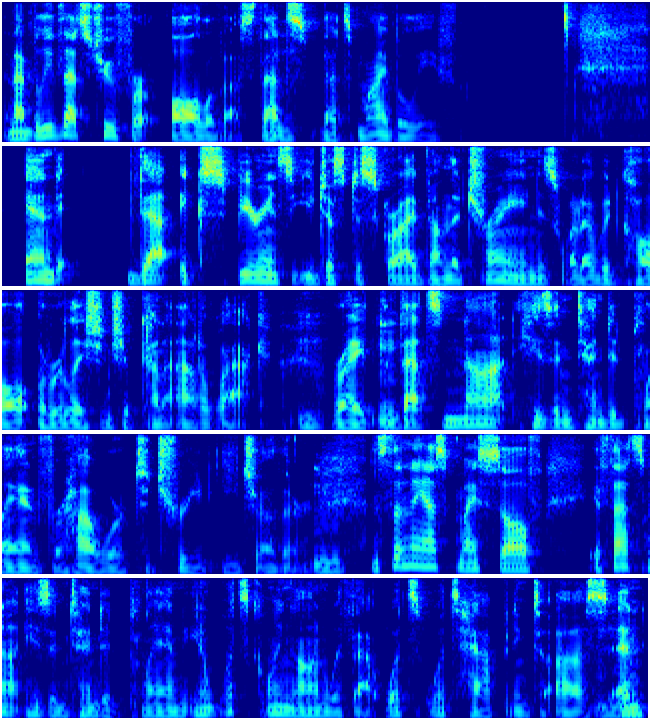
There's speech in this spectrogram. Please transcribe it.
And I believe that's true for all of us. That's that's my belief. And that experience that you just described on the train is what I would call a relationship kind of out of whack, mm. right? That mm. that's not his intended plan for how we're to treat each other. Mm. And so then I ask myself, if that's not his intended plan, you know, what's going on with that? What's what's happening to us? Mm-hmm. And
